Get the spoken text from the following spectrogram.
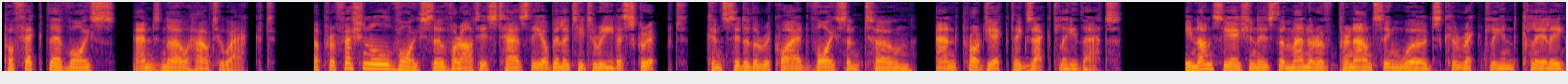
perfect their voice, and know how to act. A professional voiceover artist has the ability to read a script, consider the required voice and tone, and project exactly that. Enunciation is the manner of pronouncing words correctly and clearly.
